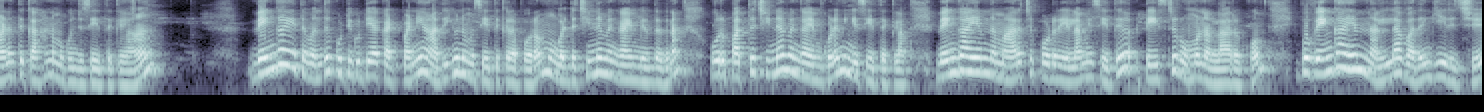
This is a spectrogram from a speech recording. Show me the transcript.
மணத்துக்காக நம்ம கொஞ்சம் சேர்த்துக்கலாம். வெங்காயத்தை வந்து குட்டி குட்டியாக கட் பண்ணி அதையும் நம்ம சேர்த்துக்கிற போகிறோம் உங்கள்கிட்ட சின்ன வெங்காயம் இருந்ததுன்னா ஒரு பத்து சின்ன வெங்காயம் கூட நீங்கள் சேர்த்துக்கலாம். வெங்காயம் நம்ம அரைச்சி போடுற எல்லாமே சேர்த்து டேஸ்ட்டு ரொம்ப நல்லாயிருக்கும் இப்போ வெங்காயம் நல்லா வதங்கிருச்சு.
